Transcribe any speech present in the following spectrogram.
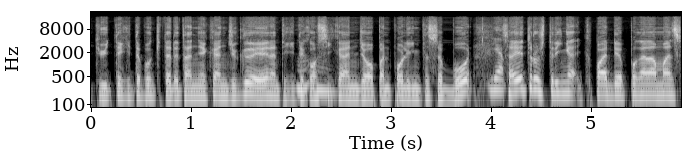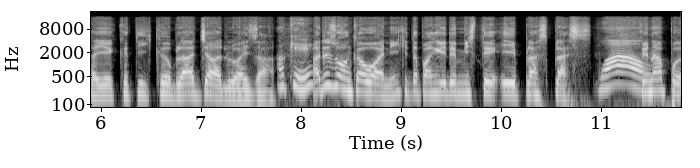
Twitter kita pun Kita ada tanyakan juga ya Nanti kita kongsikan Jawapan polling tersebut Hmm. Yap. Saya terus teringat Kepada pengalaman saya Ketika belajar dulu Aiza Okey. Ada seorang kawan ni Kita panggil dia Mr. A++ Wow. Kenapa?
